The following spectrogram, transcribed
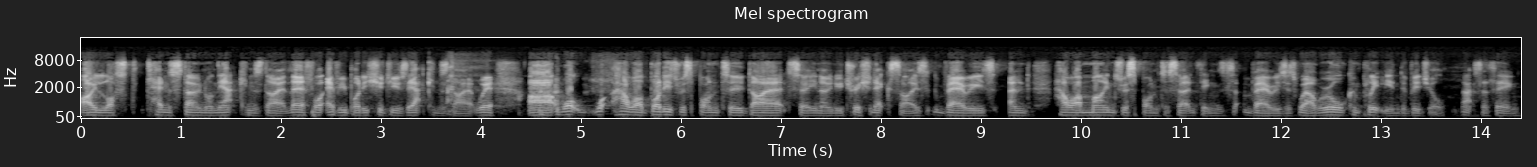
I lost ten stone on the Atkins diet, therefore everybody should use the Atkins diet. Where uh, what, what how our bodies respond to diets, so you know, nutrition, exercise varies, and how our minds respond to certain things varies as well. We're all completely individual. That's the thing.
